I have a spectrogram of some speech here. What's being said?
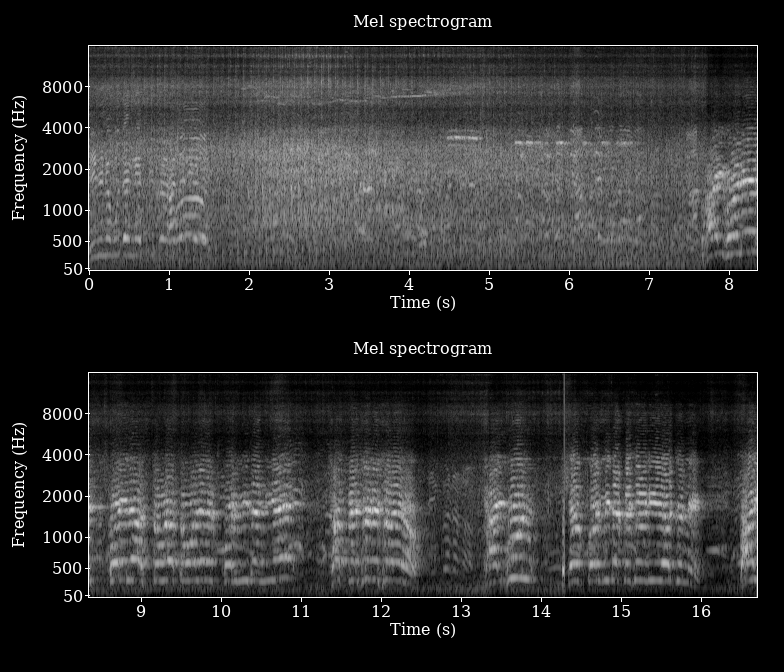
বিভিন্ন বুথের নেতৃত্বের হাতে ভাই গণেশ কৈলাস তোমরা তোমাদের কর্মীদের নিয়ে সব পেছনে চলে যাও। সাইফুল, সব কর্মীদের পেছনে নিয়ে যাওয়ার জন্য। ভাই,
